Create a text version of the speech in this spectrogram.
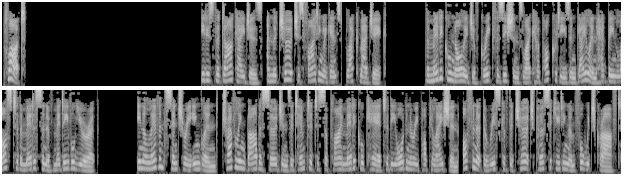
Plot It is the Dark Ages, and the Church is fighting against black magic. The medical knowledge of Greek physicians like Hippocrates and Galen had been lost to the medicine of medieval Europe. In 11th-century England, traveling barber surgeons attempted to supply medical care to the ordinary population, often at the risk of the Church persecuting them for witchcraft.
